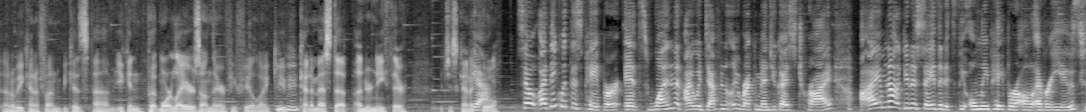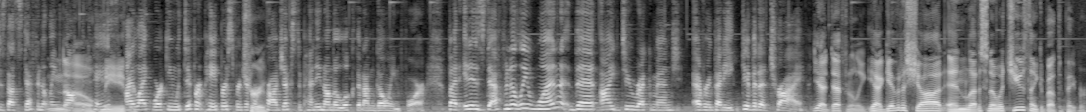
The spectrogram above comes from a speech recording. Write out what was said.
that'll be kind of fun because um, you can put more layers on there if you feel like you've mm-hmm. kind of messed up underneath there, which is kind of yeah. cool. So I think with this paper, it's one that I would definitely recommend you guys try. I'm not going to say that it's the only paper I'll ever use because that's definitely not the case. I like working with different papers for different True. projects depending on the look that I'm going for. But it is definitely one that I do recommend everybody give it a try. Yeah, definitely. Yeah, give it a shot and let us know what you think about the paper.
